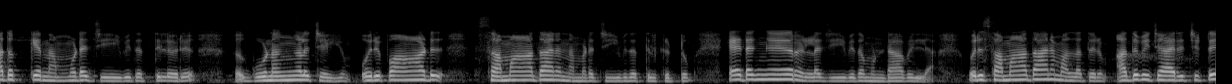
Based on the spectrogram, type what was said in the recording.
അതൊക്കെ നമ്മുടെ ജീവിതത്തിൽ ഒരു ഗുണങ്ങൾ ചെയ്യും. ഒരുപാട് സമാധാനം നമ്മുടെ ജീവിതത്തിൽ കിട്ടും. ഇടങ്ങേറുള്ള ജീവിതം ഉണ്ടാവില്ല. ഒരു സമാധാനമല്ല തരും. അത് വിചാരിച്ചിട്ട്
